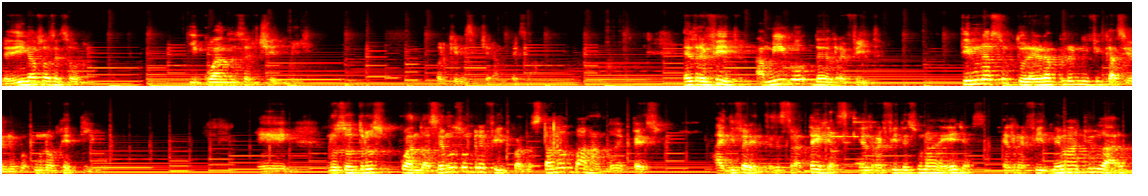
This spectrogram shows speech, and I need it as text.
le diga a su asesor, ¿y cuándo es el cheat meal? Porque ni siquiera empezó. El refit, amigo del refit, tiene una estructura y una planificación un objetivo. Eh, nosotros cuando hacemos un refit, cuando estamos bajando de peso, hay diferentes estrategias. El refit es una de ellas. El refit me va a ayudar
